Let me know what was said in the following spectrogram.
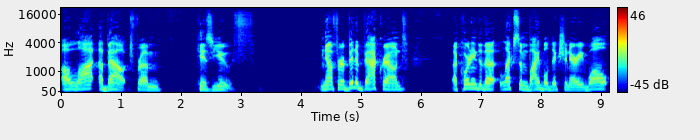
a lot about from his youth. Now, for a bit of background, according to the Lexham Bible Dictionary, while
